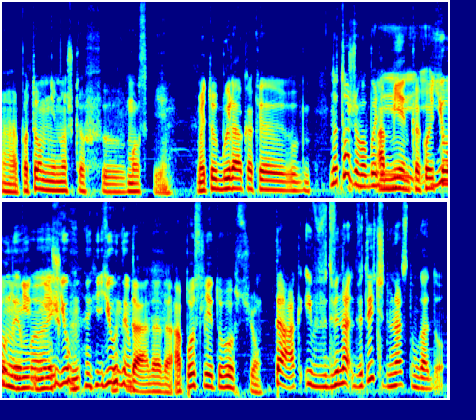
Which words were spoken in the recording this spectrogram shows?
а потом немножко в, в Москве. Это было как э, Ну, тоже вы были обмен какой-то. ну, юным, не- э, не- ю- юным. Да, да, да. А после этого все. Так, и в 12 2012 году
